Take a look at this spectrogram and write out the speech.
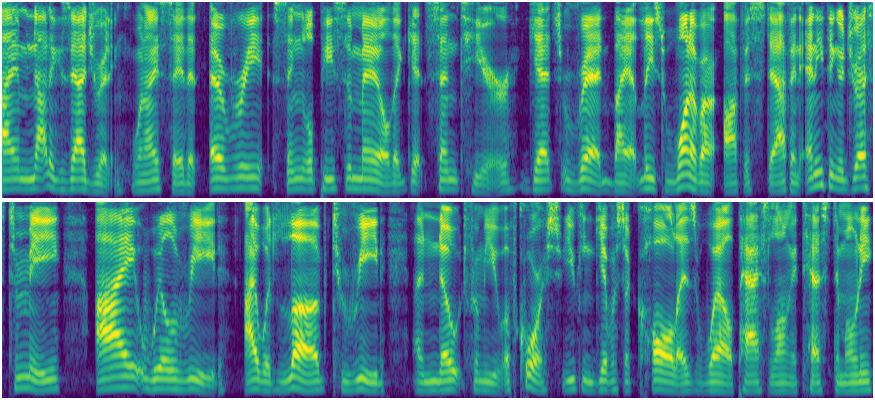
I'm not exaggerating when I say that every single piece of mail that gets sent here gets read by at least one of our office staff, and anything addressed to me, I will read. I would love to read a note from you. Of course, you can give us a call as well, pass along a testimony.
